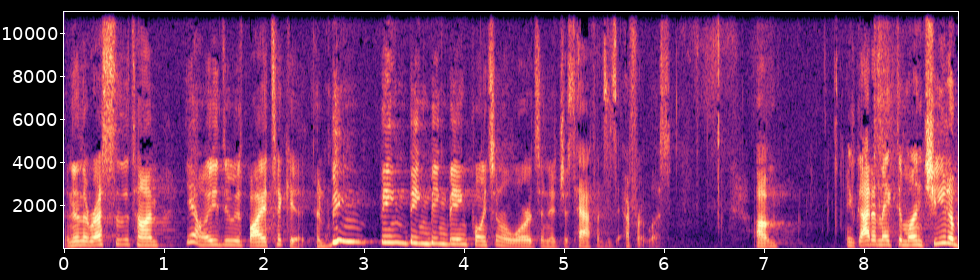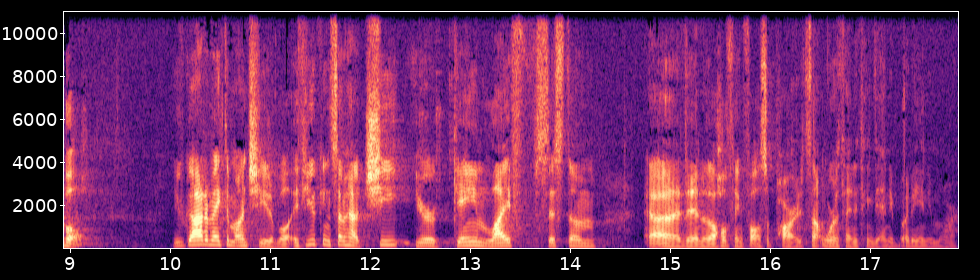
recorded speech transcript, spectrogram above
and then the rest of the time, yeah, all you do is buy a ticket, and bing, bing, bing, bing, bing, points and rewards, and it just happens. It's effortless. Um, you've got to make them uncheatable. You've got to make them uncheatable. If you can somehow cheat your game life system, uh, then the whole thing falls apart. It's not worth anything to anybody anymore.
